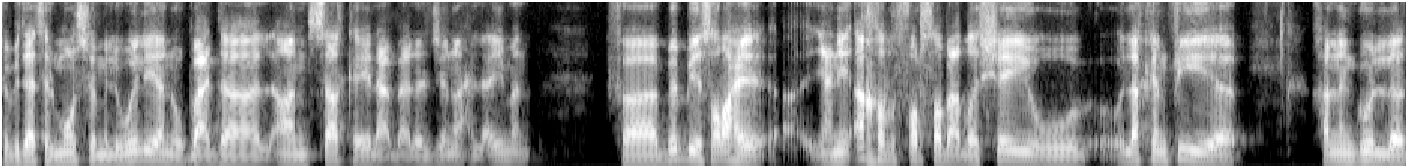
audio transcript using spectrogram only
في بداية الموسم الويليان وبعد الآن ساكا يلعب على الجناح الأيمن. فبيبي صراحة يعني أخذ فرصه بعض الشيء ولكن في خلينا نقول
